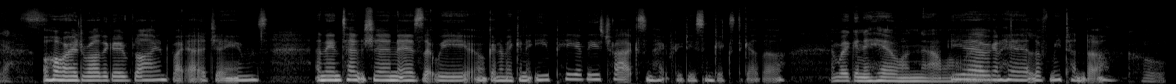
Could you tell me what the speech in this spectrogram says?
Yes. or "I'd Rather Go Blind" by Etta James. And the intention is that we are going to make an EP of these tracks and hopefully do some gigs together. And we're going to hear one now. Yeah, we? we're going to hear "Love Me Tender." Cool.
